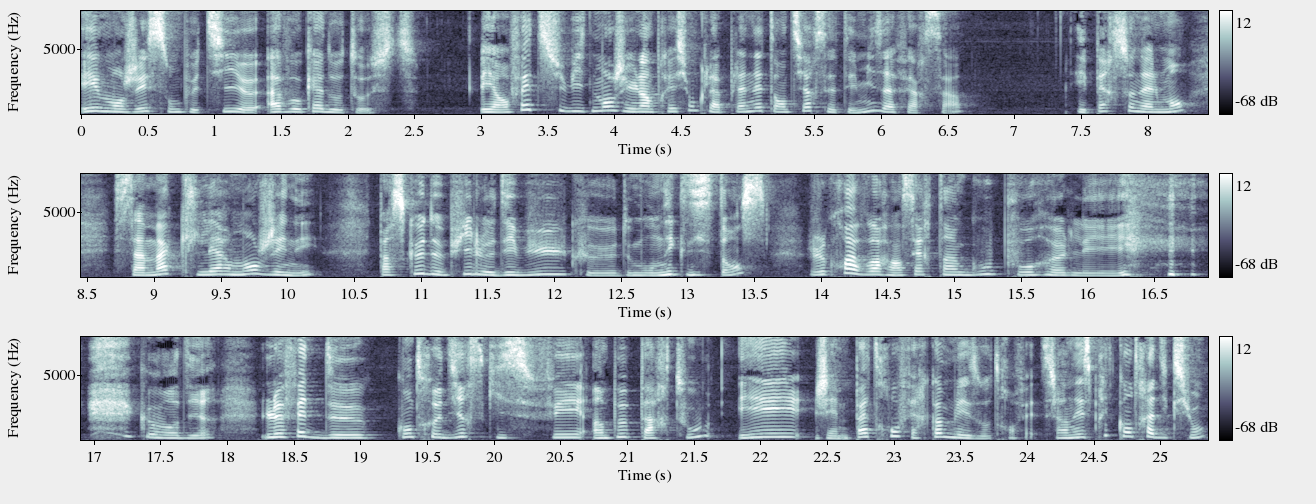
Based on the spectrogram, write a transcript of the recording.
et manger son petit euh, avocado toast. Et en fait, subitement, j'ai eu l'impression que la planète entière s'était mise à faire ça. Et personnellement, ça m'a clairement gênée parce que depuis le début de mon existence, je crois avoir un certain goût pour euh, les... comment dire Le fait de contredire ce qui se fait un peu partout et j'aime pas trop faire comme les autres en fait. J'ai un esprit de contradiction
